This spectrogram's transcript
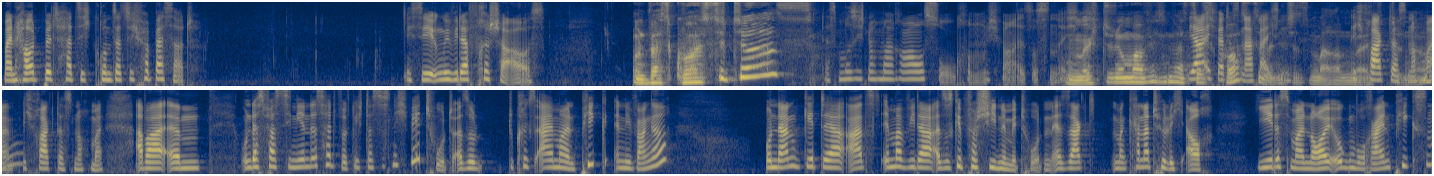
mein Hautbild hat sich grundsätzlich verbessert. Ich sehe irgendwie wieder frischer aus. Und was kostet das? Das muss ich noch mal raussuchen. Ich weiß es nicht. Ich möchte nur mal wissen, was Ja, das ich werde das kostet, nachreichen. ich das machen Ich frage das nochmal. ne? Ich frage das nochmal. Aber, ähm, und das Faszinierende ist halt wirklich, dass es nicht wehtut. Also, du kriegst einmal einen Pik in die Wange und dann geht der Arzt immer wieder, also es gibt verschiedene Methoden. Er sagt, man kann natürlich auch jedes Mal neu irgendwo reinpieksen.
